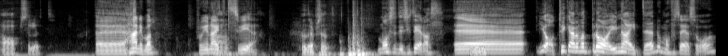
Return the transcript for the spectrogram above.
Ja, absolut. Eh, Hannibal. Från United Ja. Svea. 100%. Måste diskuteras. Eh, Mm. Jag tycker han har varit bra i United, om man får säga så.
